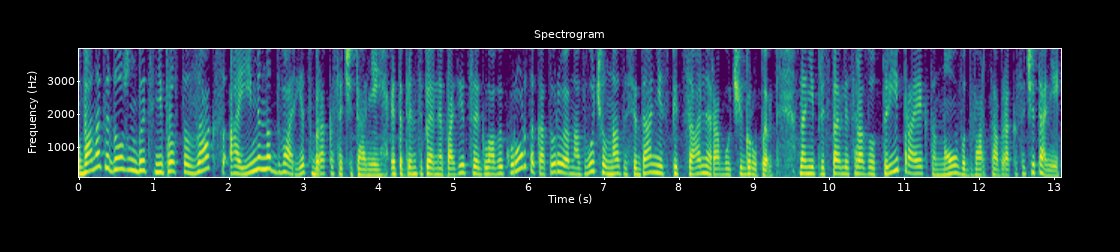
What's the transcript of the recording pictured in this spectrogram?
В Анапе должен быть не просто ЗАГС, а именно дворец бракосочетаний. Это принципиальная позиция главы курорта, которую он озвучил на заседании специальной рабочей группы. На ней представили сразу три проекта нового дворца бракосочетаний.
